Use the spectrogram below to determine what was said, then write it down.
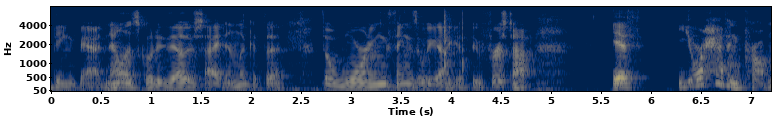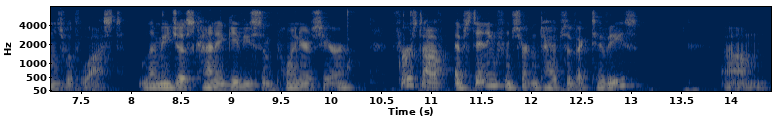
being bad. Now let's go to the other side and look at the the warning things that we got to get through. First off, if you're having problems with lust, let me just kind of give you some pointers here. First off, abstaining from certain types of activities. Um,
